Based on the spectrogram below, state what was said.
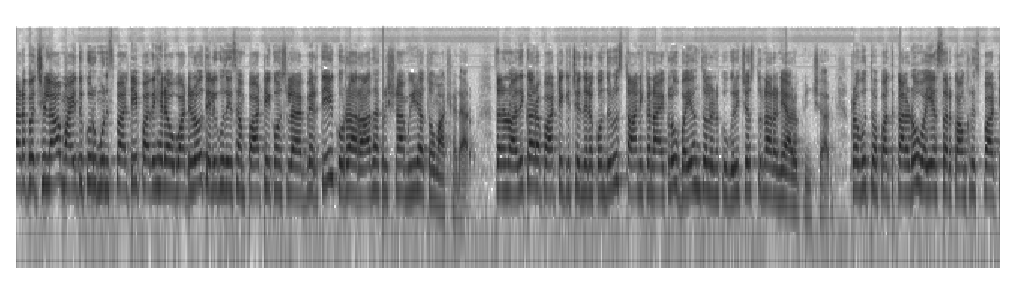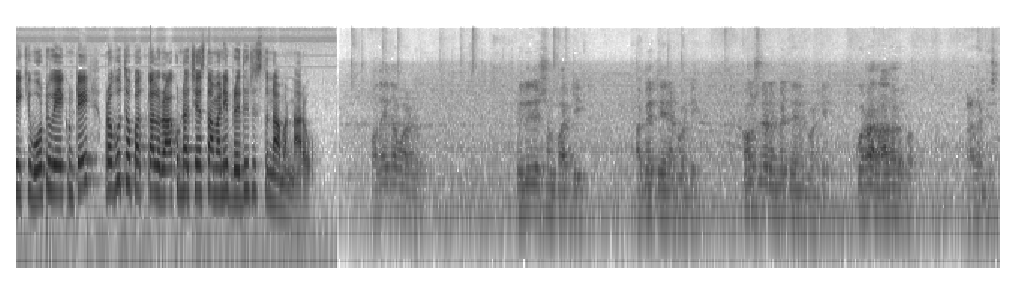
కడప జిల్లా మైదుకూరు మున్సిపాలిటీ పదిహేనవ వార్డులో తెలుగుదేశం పార్టీ కౌన్సిలర్ అభ్యర్థి కుర్రా రాధాకృష్ణ మీడియాతో మాట్లాడారు. తనను అధికార పార్టీకి చెందిన కొందరు స్థానిక నాయకులు భయాందోళనకు గురి చేస్తున్నారని ఆరోపించారు. ప్రభుత్వ పథకాలను వైఎస్ఆర్ కాంగ్రెస్ పార్టీకి ఓటు వేయకుంటే ప్రభుత్వ పథకాలు రాకుండా చేస్తామని బెదిరిస్తున్నామన్నారు. పదహైదవ వార్డు తెలుగుదేశం పార్టీ అభ్యర్థి అయినటువంటి కౌన్సిలర్ అభ్యర్థి అయినటువంటి కుర్ర రాధవతో రాధాకృష్ణ.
